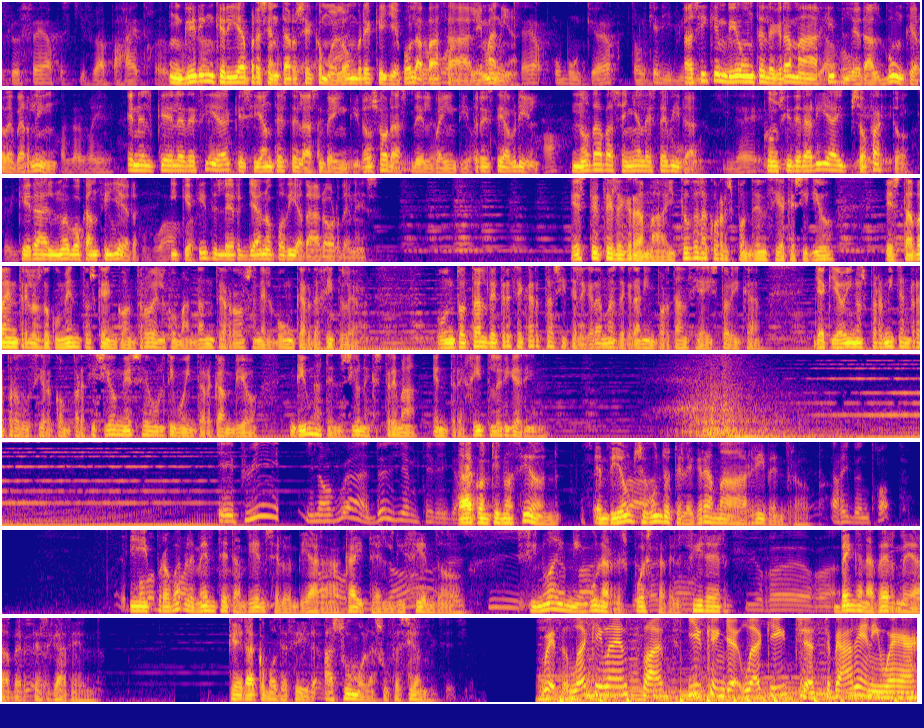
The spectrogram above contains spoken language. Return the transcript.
Goering quería presentarse como el hombre que llevó la paz a Alemania. Así que envió un telegrama a Hitler al búnker de Berlín, en el que le decía que si antes de las 22 horas del 23 de abril no daba señales de vida, consideraría ipso facto que era el nuevo canciller y que Hitler ya no podía dar órdenes. Este telegrama y toda la correspondencia que siguió estaba entre los documentos que encontró el comandante Ross en el búnker de Hitler. Un total de 13 cartas y telegramas de gran importancia histórica, ya que hoy nos permiten reproducir con precisión ese último intercambio de una tensión extrema entre Hitler y Goering. A continuación, envió un segundo telegrama a Ribbentrop. Y probablemente también se lo enviara a Keitel diciendo, si no hay ninguna respuesta del Führer, vengan a verme a Berchtesgaden. Que era como decir, asumo la sucesión. With the Lucky Land slots, you can get lucky just about anywhere.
